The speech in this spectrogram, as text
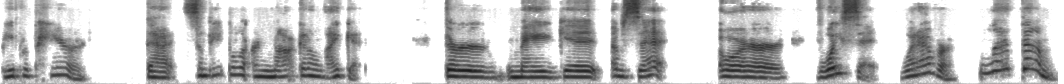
be prepared that some people are not going to like it. They may get upset or voice it, whatever. Let them,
